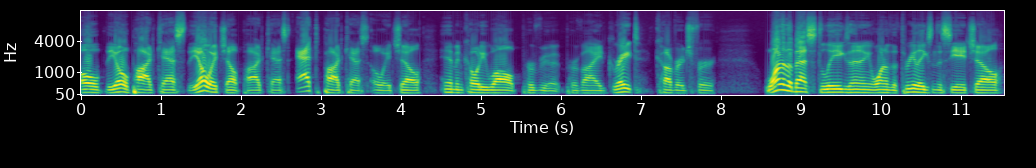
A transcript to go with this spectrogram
oh the O podcast, the OHL podcast at Podcast OHL. Him and Cody Wall prov- provide great coverage for one of the best leagues and one of the three leagues in the CHL.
